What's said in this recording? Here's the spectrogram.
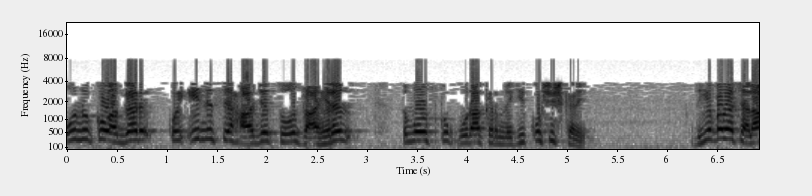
ان کو اگر کوئی ان سے حاجت ہو ظاہراً، تو وہ اس کو پورا کرنے کی کوشش کریں۔ تو یہ پتا چلا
